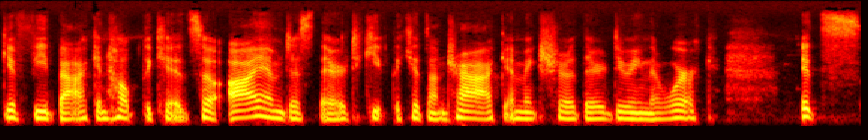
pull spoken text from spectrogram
give feedback and help the kids so i am just there to keep the kids on track and make sure they're doing their work it's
